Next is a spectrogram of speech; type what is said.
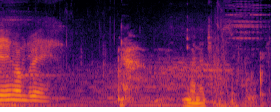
Bien, hombre. Buenas noches.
